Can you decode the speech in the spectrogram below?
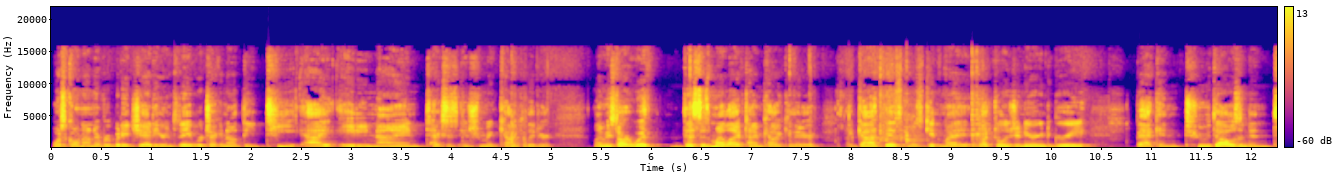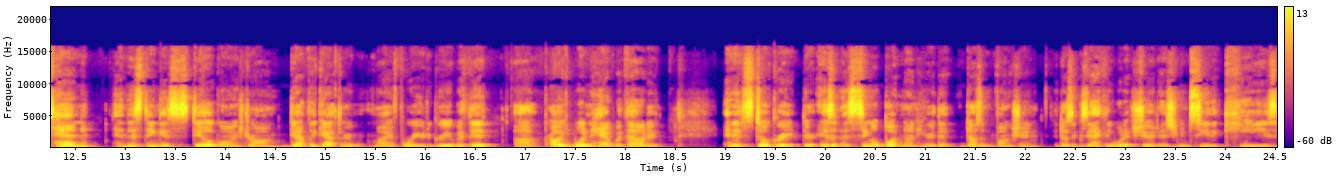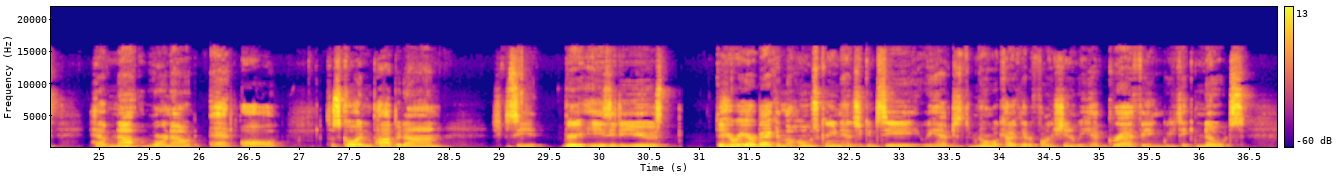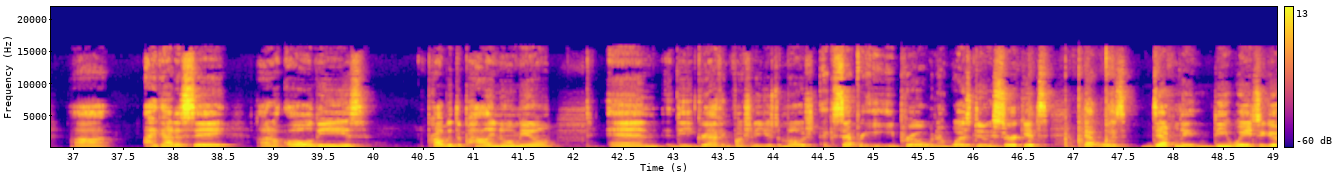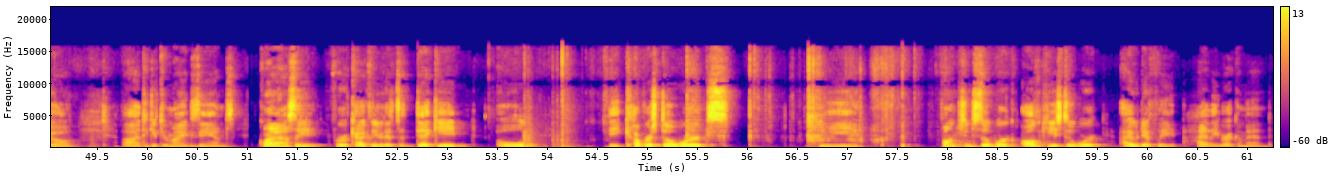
What's going on everybody, Chad here, and today we're checking out the TI-89 Texas Instrument Calculator. Let me start with, this is my lifetime calculator. I got this when I was getting my electrical engineering degree back in 2010, and this thing is still going strong. Definitely got through my four-year degree with it. Uh, probably wouldn't have without it, and it's still great. There isn't a single button on here that doesn't function. It does exactly what it should. As you can see, the keys have not worn out at all. So let's go ahead and pop it on. As you can see, very easy to use. So here we are back in the home screen. As you can see, we have just a normal calculator function. We have graphing. We take notes. Uh, I gotta say, out of all these, probably the polynomial and the graphing function I used the most, except for EE Pro when I was doing circuits. That was definitely the way to go uh, to get through my exams. Quite honestly, for a calculator that's a decade old, the cover still works. The functions still work, all the keys still work, I would definitely highly recommend.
